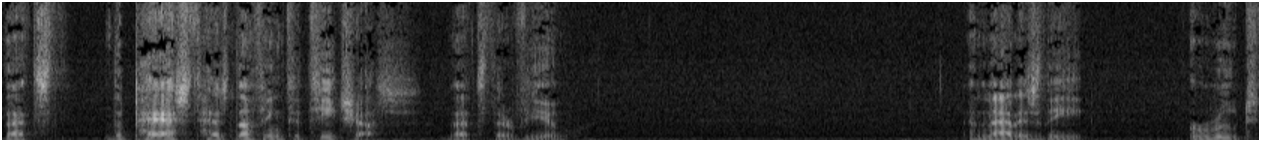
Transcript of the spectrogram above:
That's the past has nothing to teach us. That's their view. And that is the root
